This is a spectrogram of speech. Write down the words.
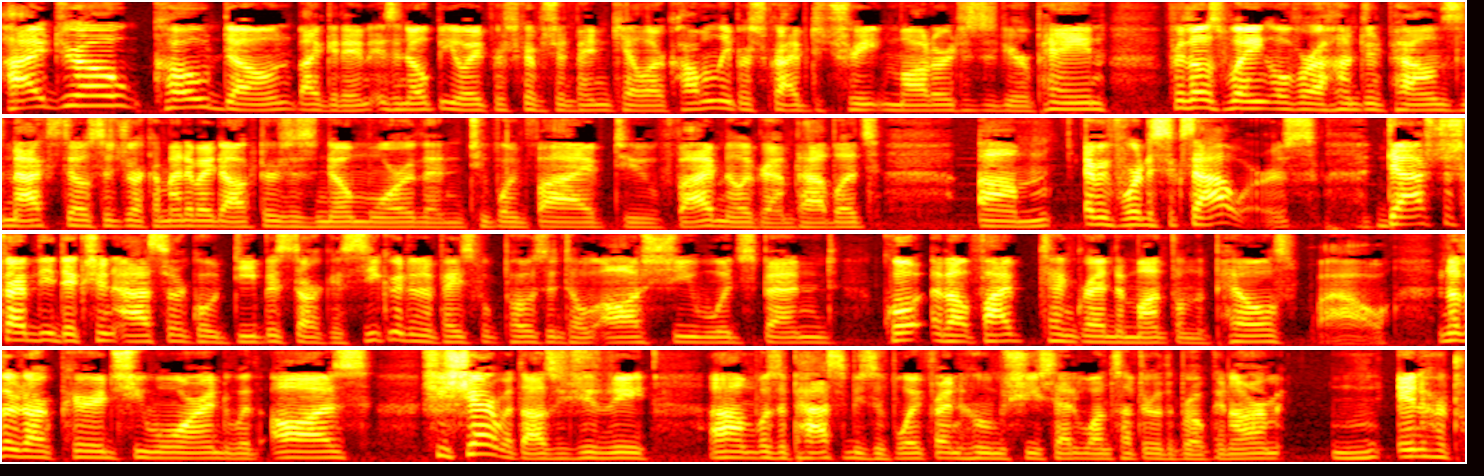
Hydrocodone, Vicodin, is an opioid prescription painkiller commonly prescribed to treat moderate to severe pain. For those weighing over 100 pounds, the max dosage recommended by doctors is no more than 2.5 to 5 milligram tablets um, every four to six hours. Dash described the addiction as her quote deepest darkest secret in a Facebook post and told Oz she would spend quote about five to ten grand a month on the pills. Wow. Another dark period she warned with Oz. She shared with Oz, excuse me, um, was a past abusive boyfriend whom she said once left her with a broken arm in her t-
